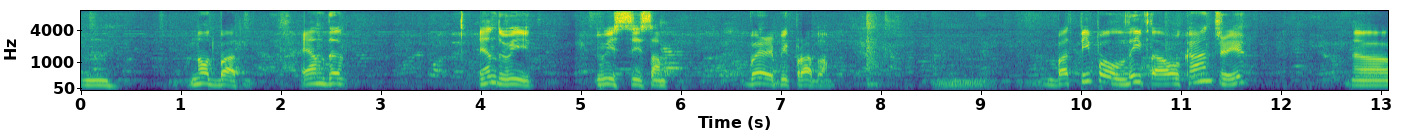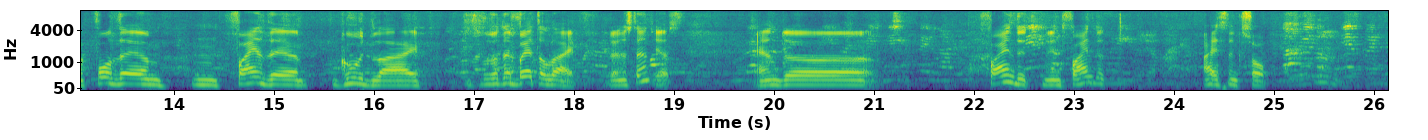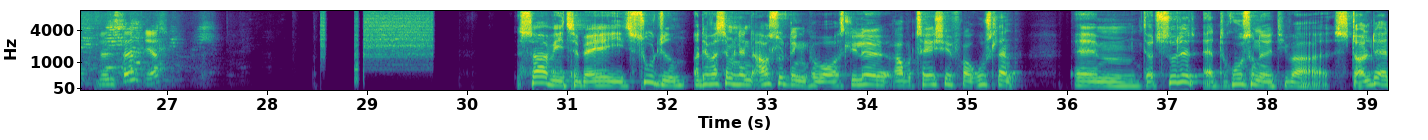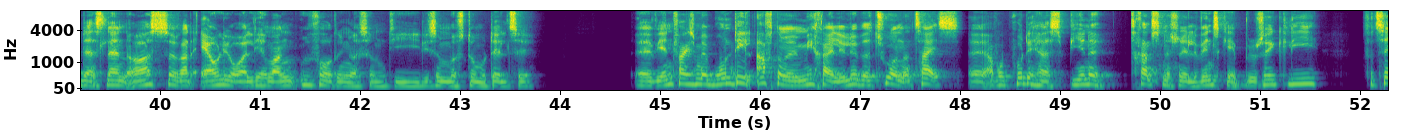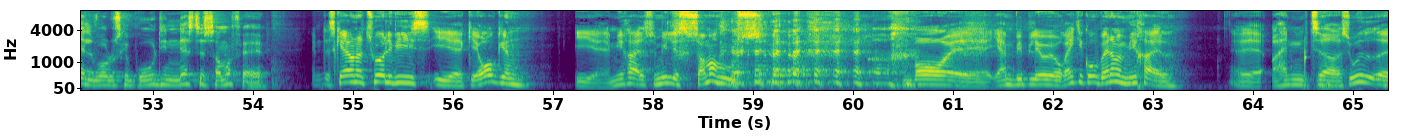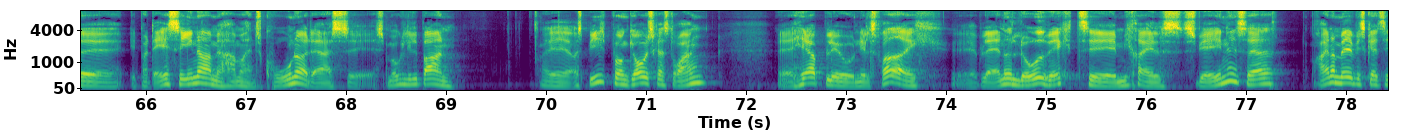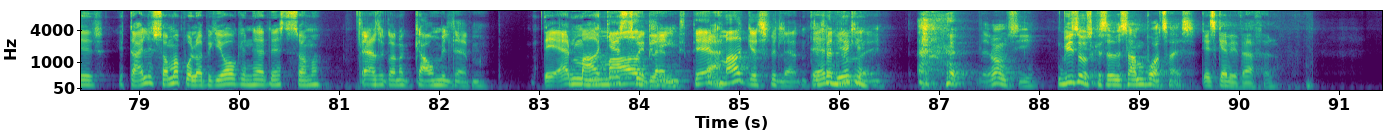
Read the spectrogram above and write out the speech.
mm, not bad, and. Uh, and we we see some very big problem but people leave our country uh, for the mm, find the good life for the better life Do you understand? Yes. And uh, find it and find it. I think so. Do you understand? Yes. Så er vi tilbage i studiet, og det var simpelthen afslutningen på vores lille rapportage fra Rusland. Øhm, det var tydeligt, at russerne de var stolte af deres land, og også ret ærgerlige over alle de her mange udfordringer, som de ligesom må stå model til. Øh, vi endte faktisk med at bruge en del aftener med Michael i løbet af turen, og Thijs, øh, apropos det her spirende transnationale venskab, vil du så ikke lige fortælle, hvor du skal bruge din næste sommerferie? Jamen, det skal jo naturligvis i uh, Georgien, i uh, Michaels families sommerhus, hvor uh, jamen, vi blev jo rigtig gode venner med Michael. Uh, og han inviterede os ud uh, et par dage senere med ham og hans kone og deres uh, smukke lille barn uh, og spise på en georgisk restaurant. Uh, her blev Niels Frederik uh, blandt andet lovet væk til Michaels svigerinde, så jeg regner med, at vi skal til et, et dejligt sommerbryllup i Georgien her næste sommer. Det er altså godt nok gavmildt af dem. Det er et meget, meget gæstfrit land. Det er ja. et meget gæstfrit land. Det, er det vi ud virkelig. Det må man sige. Vi to skal sidde ved samme bord, Thijs. Det skal vi i hvert fald.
